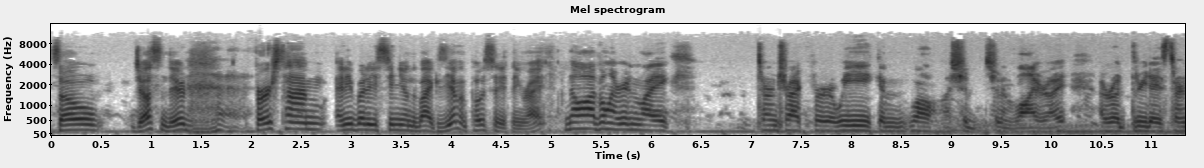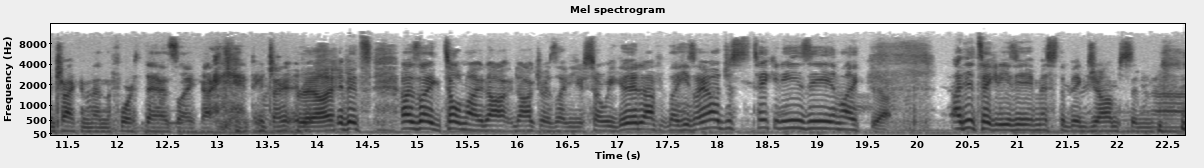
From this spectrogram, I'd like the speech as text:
So, Justin, dude, first time anybody's seen you on the bike because you haven't posted anything, right? No, I've only ridden like turn track for a week, and well, I should shouldn't lie, right? I rode three days turn track, and then the fourth day I was like, I can't do turn. Really? If it's, I was like, told my doc, doctor, I was like, you so we good? After, like, he's like, oh, just take it easy. I'm like, Yeah. I did take it easy, missed the big jumps, and uh,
